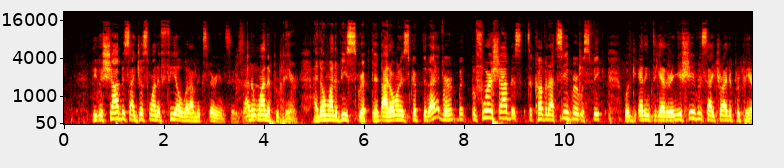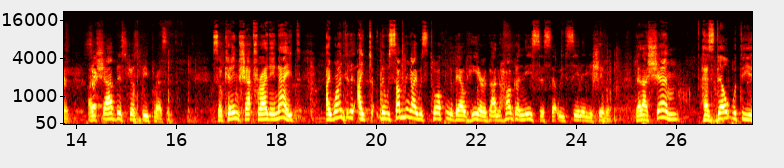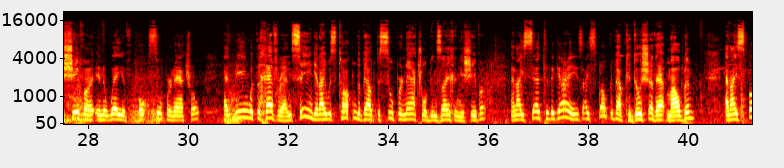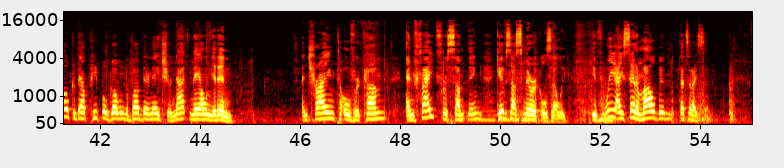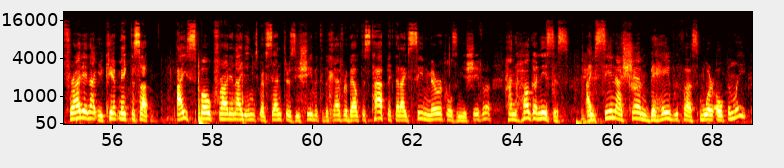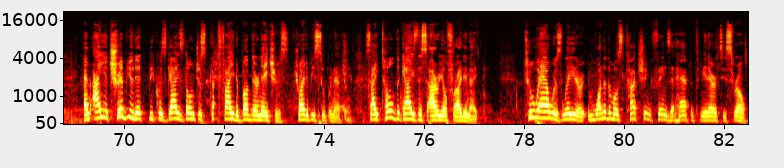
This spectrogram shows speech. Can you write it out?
Because Shabbos, I just want to feel what I'm experiencing. So I don't want to prepare. I don't want to be scripted. I don't want to script it ever. But before Shabbos, it's a Kavadat Sibur. We're, speak, we're getting together in yeshivas. I try to prepare. On Shabbos, just be present. So came Friday night. I wanted to, I t- there was something I was talking about here, the Anhaganesis that we've seen in Yeshiva. That Hashem has dealt with the Yeshiva in a way of oh, supernatural. And being with the Chevra and seeing it, I was talking about the supernatural bin Zeich in Yeshiva. And I said to the guys, I spoke about Kedusha, that Malbim, and I spoke about people going above their nature, not mailing it in, and trying to overcome and fight for something gives us miracles, Ellie. If we, I said a Malbim, that's what I said. Friday night, you can't make this up. I spoke Friday night in Rev Center's yeshiva to the Chevra about this topic that I've seen miracles in yeshiva, Hanhaganisis. Mm-hmm. I've seen Hashem behave with us more openly, and I attribute it because guys don't just fight above their natures, try to be supernatural. So I told the guys this Ariel Friday night. Two hours later, in one of the most touching things that happened to me in Eretz Yisrael,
